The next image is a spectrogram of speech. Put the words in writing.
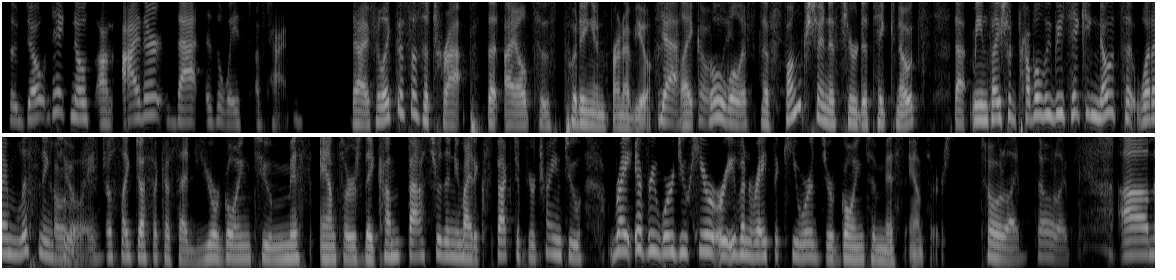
So don't take notes on either. That is a waste of time. Yeah, I feel like this is a trap that IELTS is putting in front of you. Yeah. Like, oh, totally. oh, well, if the function is here to take notes, that means I should probably be taking notes at what I'm listening totally. to. Just like Jessica said, you're going to miss answers. They come faster than you might expect. If you're trying to write every word you hear or even write the keywords, you're going to miss answers. Totally, totally. Um,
